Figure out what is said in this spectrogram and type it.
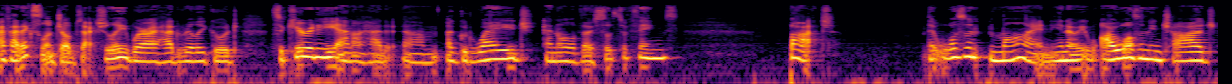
I've had excellent jobs actually, where I had really good security and I had um, a good wage and all of those sorts of things. But that wasn't mine. You know, it, I wasn't in charge.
